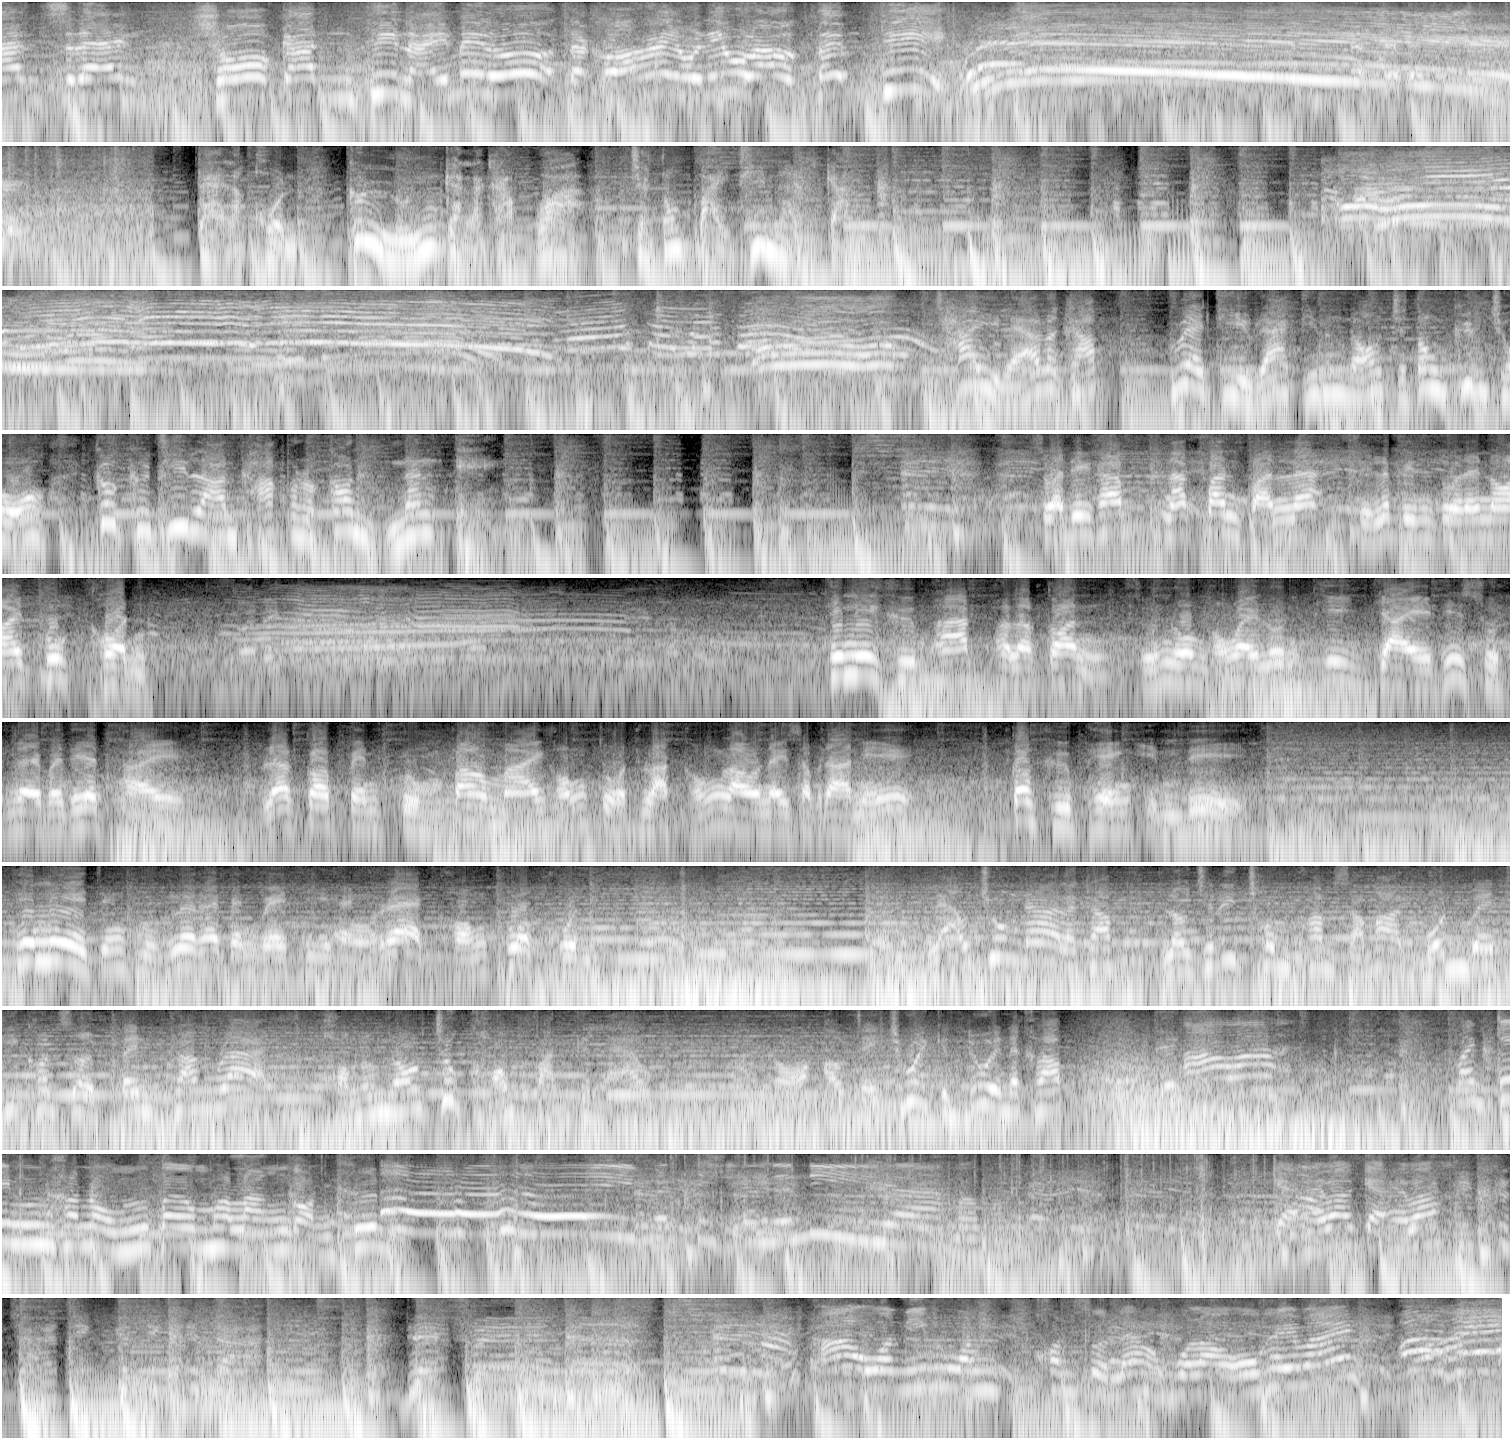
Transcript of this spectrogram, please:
การแสดงโชว์กันที่ไหนไม่รู้ แต่ขอให้วันนี้พวกเราเต็มที่เย้แต่ละคนก็ลุ้นกันล่ะครับว่าจะต้องไปที่ไหนกัน ใช่แล้วล่ะครับ เวทีแรกที่น้องๆจะต้องขึ้นโชว์ ก็คือที่ลานพักพารากอนนั่นเอง สวัสดีครับ นักปั้นฝันและศิลปินตัวน้อยๆทุกคนที่นี่คือพาร์คพารากอนศูนย์รวมของวัยรุ่นที่ใหญ่ที่สุดในประเทศไทย และก็เป็นกลุ่มเป้าหมายของโจทย์หลักของเราในสัปดาห์นี้ ก็คือเพลงอินดี้ที่นี่จึงถูกเลือกให้เป็นเวทีแห่งแรกของพวกคุณแล้วช่วงหน้าล่ะครับ เราจะได้ชมความสามารถบนเวทีคอนเสิร์ตเป็นครั้งแรก ของน้องๆเจ้าของฝันกันแล้วมา รอเอาใจช่วยกันด้วยนะครับ เอาอะกินขนมเติมพลังก่อนขึ้น เฮ้ยมันติดกันนะเนี่ยมามาแกะให้ป่ะแกะให้ป่ะอ้าววันนี้เป็นวันคอนเสิร์ตแรกของพวกเราโอเคไหมโอ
